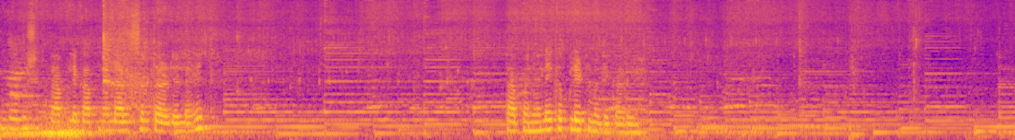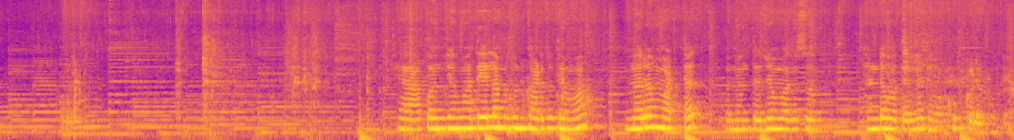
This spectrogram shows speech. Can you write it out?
बघू शकता आपले कापण्या लालसर तळलेले आहेत. आपण याला एका प्लेटमध्ये काढूया. ह्या आपण जेव्हा तेलामधून काढतो तेव्हा नरम वाटतात पण नंतर जेव्हा जसं थंड होतं ना तेव्हा खूप कडक होते.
